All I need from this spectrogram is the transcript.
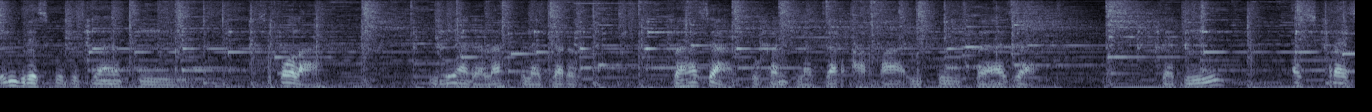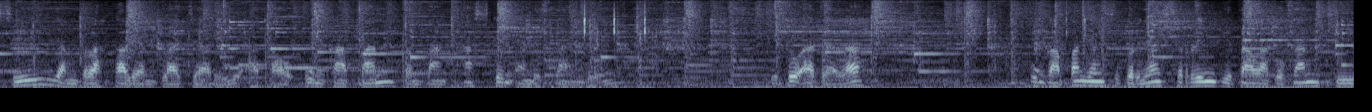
Inggris khususnya di sekolah ini adalah belajar bahasa bukan belajar apa itu bahasa. Jadi ekspresi yang telah kalian pelajari atau ungkapan tentang asking understanding itu adalah ungkapan yang sebenarnya sering kita lakukan di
